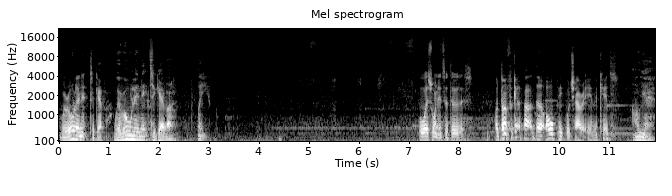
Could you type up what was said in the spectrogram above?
We're all in it together. We're all in it together. You- Always wanted to do this. Oh, don't forget about the old people charity and the kids. Oh, yeah.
